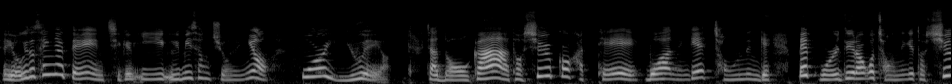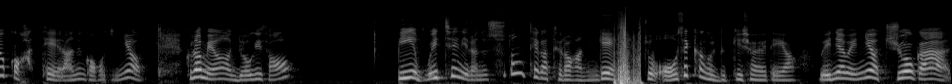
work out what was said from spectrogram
자, 여기서 생략된 지금 이 의미상 주어는요. for you예요. 자, 너가 더 쉬울 것 같아. 뭐 하는 게? 적는 게. backward라고 적는 게 더 쉬울 것 같아. 라는 거거든요. 그러면 여기서 be written이라는 수동태가 들어가는 게 좀 어색한 걸 느끼셔야 돼요. 왜냐면요. 주어가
